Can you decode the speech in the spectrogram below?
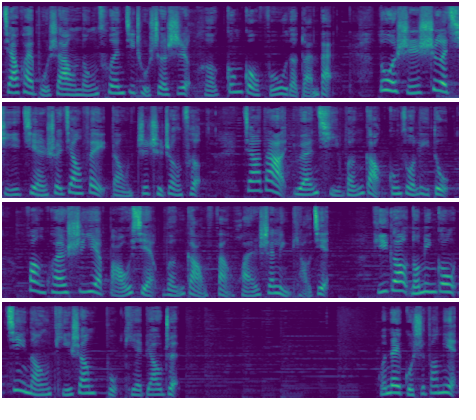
加快补上农村基础设施和公共服务的短板，落实涉企减税降费等支持政策，加大原企稳岗工作力度。放宽失业保险稳岗返还申领条件，提高农民工技能提升补贴标准。国内股市方面，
